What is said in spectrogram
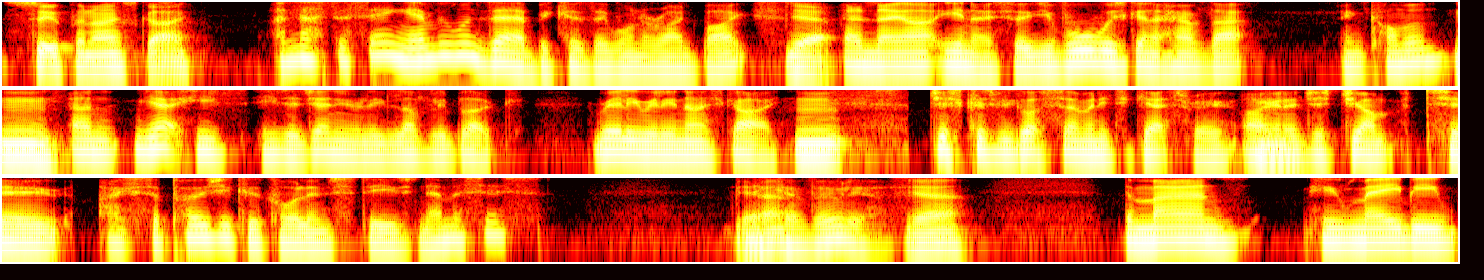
super nice guy. and that's the thing. Everyone's there because they want to ride bikes. Yeah. and they are, you know. So you've always going to have that in common. Mm. And yeah, he's he's a genuinely lovely bloke. Really, really nice guy. Mm. Just because we've got so many to get through, I'm going to just jump to. I suppose you could call him Steve's nemesis, Yeah, Nico Vouilloz. yeah, the man who maybe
